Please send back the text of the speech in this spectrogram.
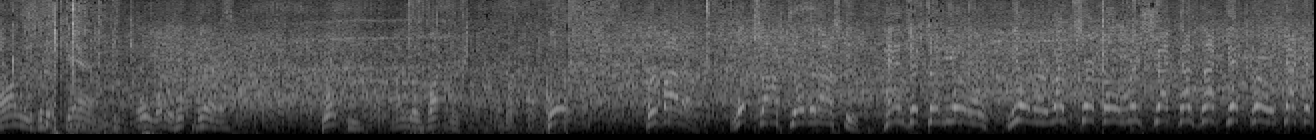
long as they can. Oh, what a hit there. Broken on Novotny. Boll. Vrbata looks off Jovanovski. Hands it to Mueller. Mueller, right circle, wrist shot, does not get through. Jackets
